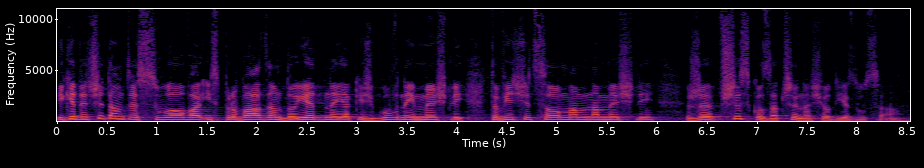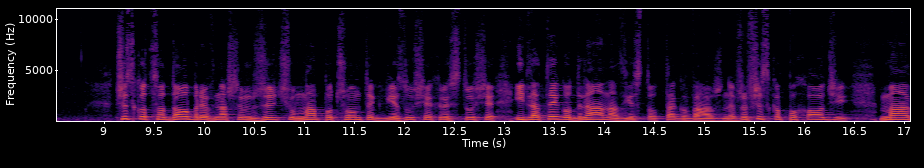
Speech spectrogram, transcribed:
I kiedy czytam te słowa i sprowadzam do jednej jakiejś głównej myśli, to wiecie, co mam na myśli? Że wszystko zaczyna się od Jezusa. Wszystko, co dobre w naszym życiu, ma początek w Jezusie Chrystusie i dlatego dla nas jest to tak ważne, że wszystko pochodzi, ma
